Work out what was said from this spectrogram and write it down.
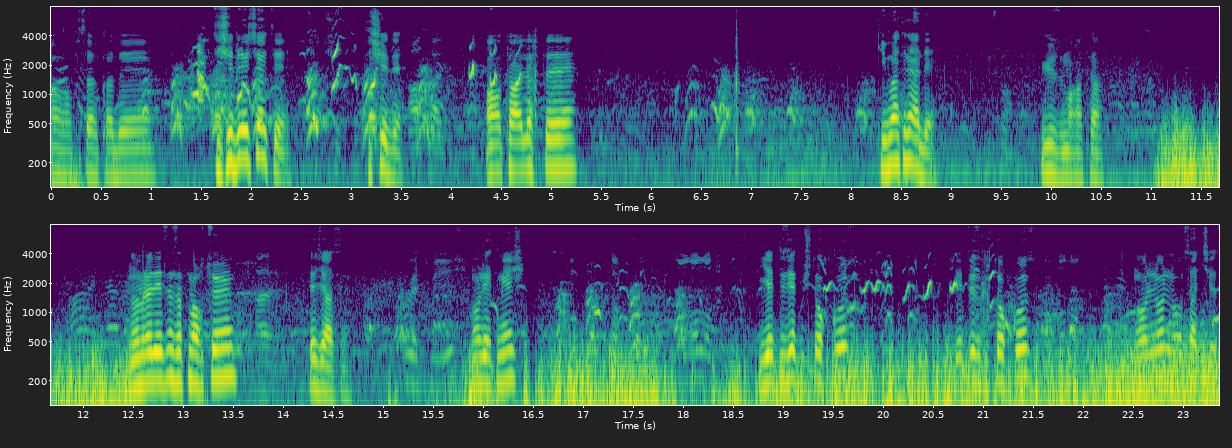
Avsarkadır. Dişidir, erkəkdir? Dişidir. 6 aylıqdır. Qiyməti nədir? 100 manata. Nömrə deyirsən satmaq üçün? De gəlsin. 070 779 749 0008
